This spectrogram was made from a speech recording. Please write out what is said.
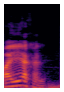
Поехали.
